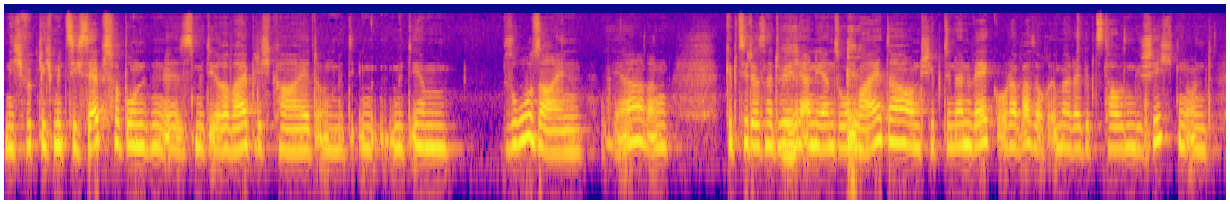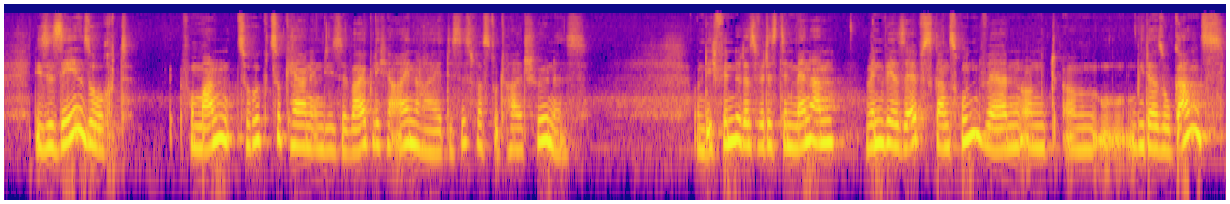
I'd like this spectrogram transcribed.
nicht wirklich mit sich selbst verbunden ist, mit ihrer Weiblichkeit und mit, mit ihrem So-Sein. Ja, dann gibt sie das natürlich an ihren Sohn weiter und schiebt ihn dann weg oder was auch immer. Da gibt es tausend Geschichten. Und diese Sehnsucht, vom Mann zurückzukehren in diese weibliche Einheit, das ist was total Schönes. Und ich finde, dass wir das den Männern, wenn wir selbst ganz rund werden und ähm, wieder so ganz,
